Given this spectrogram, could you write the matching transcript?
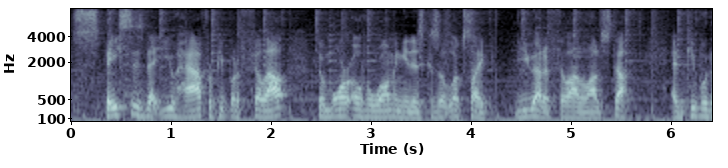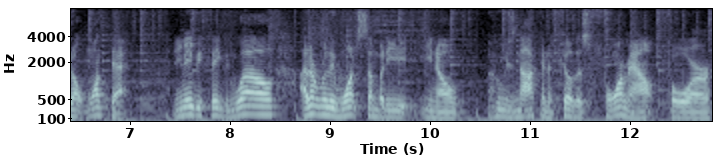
spaces that you have for people to fill out, the more overwhelming it is because it looks like you got to fill out a lot of stuff and people don't want that. And you may be thinking, well, I don't really want somebody, you know, who's not going to fill this form out for,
